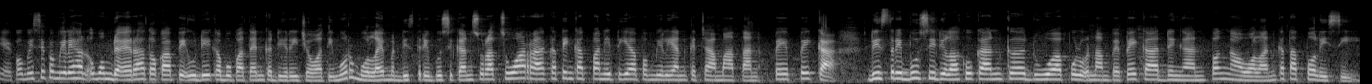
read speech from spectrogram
Ya, Komisi Pemilihan Umum Daerah atau KPUD Kabupaten Kediri, Jawa Timur mulai mendistribusikan surat suara ke tingkat panitia pemilihan kecamatan PPK. Distribusi dilakukan ke 26 PPK dengan pengawalan ketat polisi.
